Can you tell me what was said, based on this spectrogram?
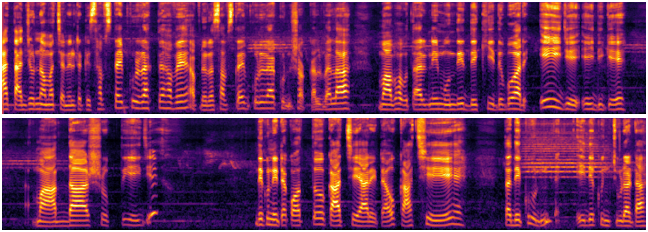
আর তার জন্য আমার চ্যানেলটাকে সাবস্ক্রাইব করে রাখতে হবে। আপনারা সাবস্ক্রাইব করে রাখুন। সকালবেলা মা ভবতারিণীর মন্দির দেখিয়ে দেবো। আর এই যে এই দিকে মা আদ্যার শক্তি, এই যে, দেখুন এটা কত কাছে, আর এটাও কাছে। তা দেখুন, এই দেখুন চূড়াটা।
